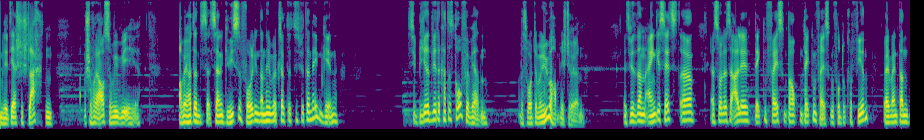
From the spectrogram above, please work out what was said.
militärische Schlachten schon voraus, so wie, wie aber er hat dann seinen gewissen Folgen dann immer gesagt, das wird daneben gehen. Sibirien wird eine Katastrophe werden. Das wollte man überhaupt nicht hören. Jetzt wird dann eingesetzt, äh, er soll also alle Deckenfresken, barocken Deckenfresken fotografieren, weil wenn dann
